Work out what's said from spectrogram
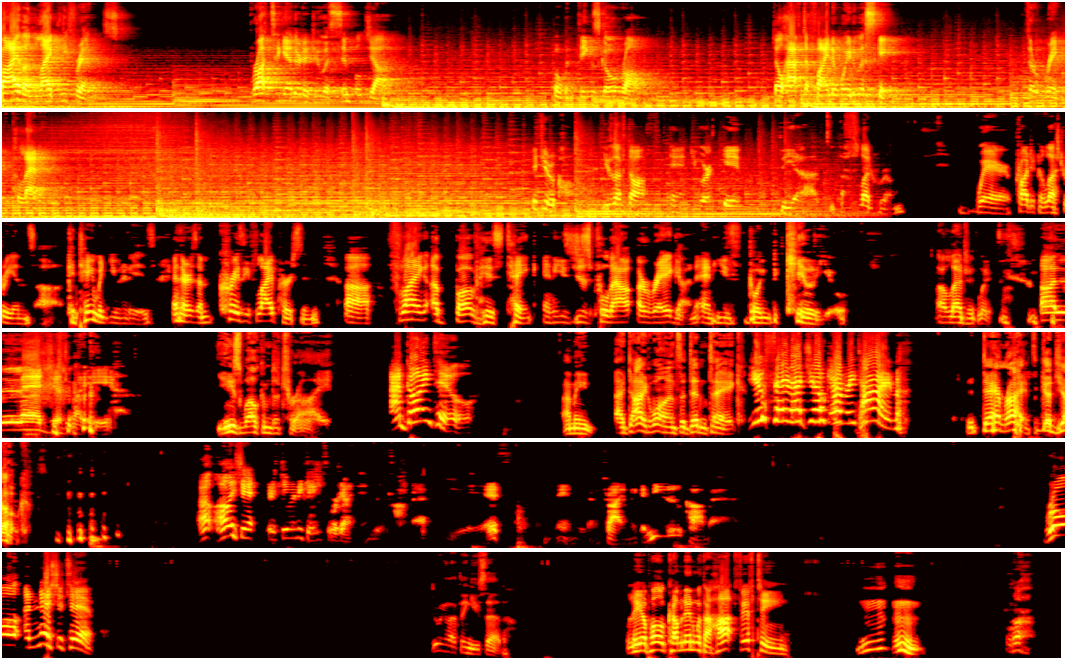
Five unlikely friends brought together to do a simple job. But when things go wrong, they'll have to find a way to escape the Ring Planet. If you recall, you left off and you are in the uh, the flood room where Project Illustrian's uh, containment unit is, and there's a crazy fly person uh, flying above his tank, and he's just pulled out a ray gun, and he's going to kill you. Allegedly. Allegedly. He's welcome to try. I'm going to. I mean, I died once, it didn't take. You say that joke every time. You're damn right, it's a good joke. Oh, holy shit! There's too many things. We're gonna end the combat. Yes, and then we're gonna try and make a new combat. Roll initiative. Doing that thing you said. Leopold coming in with a hot 15. Mm-mm.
